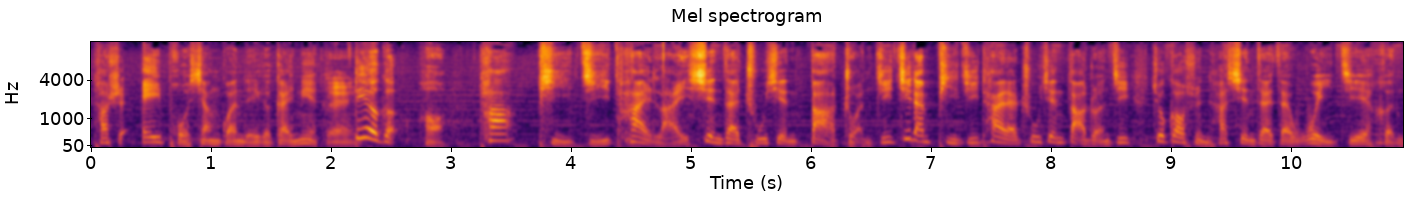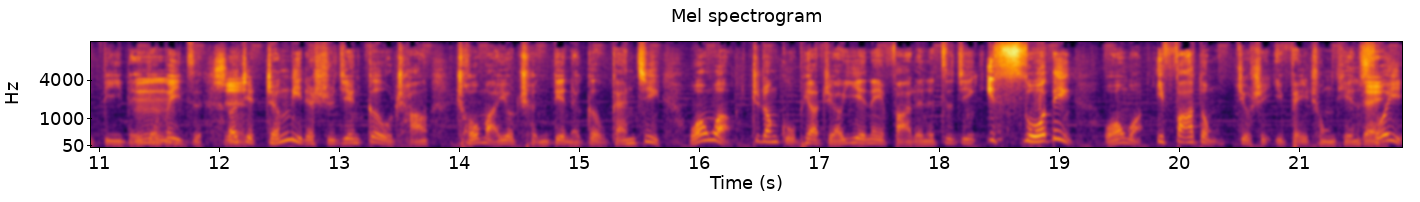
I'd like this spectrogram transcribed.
它是 Apple 相关的一个概念，对，第二个好，它。否极泰来现在出现大转机，既然否极泰来出现大转机，就告诉你它现在在位阶很低的一个位置，嗯、而且整理的时间够长，筹码又沉淀的够干净。往往这种股票，只要业内法人的资金一锁定，往往一发动就是一飞冲天。所以，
